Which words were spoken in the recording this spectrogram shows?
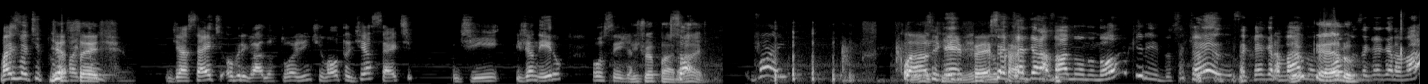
Mas vai tipo. Dia vai ter um- 7. Dia 7, obrigado, Arthur. A gente volta dia 7 de janeiro. Ou A seja, gente vai parar, Só- é? vai. Claro Você que é quer- inferno, Você cara. quer gravar no ano novo, querido? Você quer, você quer gravar Eu no ano quero. novo? Você quer gravar?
